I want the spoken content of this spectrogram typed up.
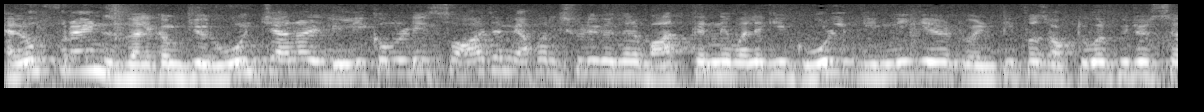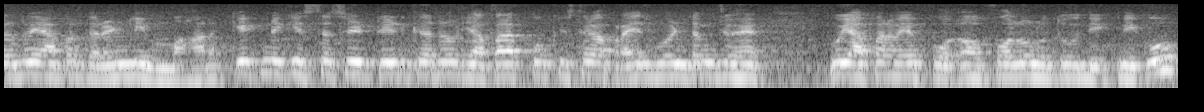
Hello friends welcome to Ron channel daily comedy so आज हम यहाँ पर स्टूडियो के अंदर बात करने वाले कि गोल्ड गिनी के जो ट्वेंटी फ़र्स्ट अक्टूबर फ्यूचर्स चल रहे हैं। यहाँ पर करंटली मार्केट में किस तरह से ट्रेड कर रहे हो यहाँ पर आपको किस तरह का प्राइस मोमेंटम जो है, वो यहाँ पर हमें फॉलो होते हुए देखने को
